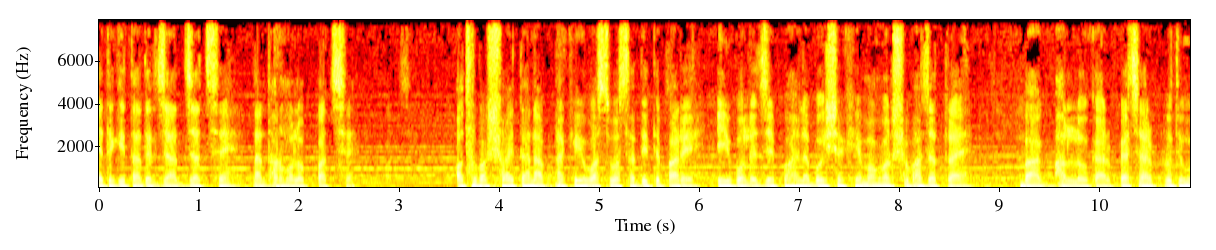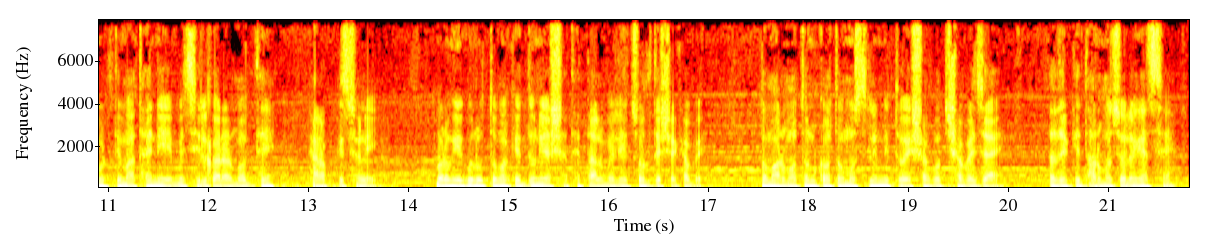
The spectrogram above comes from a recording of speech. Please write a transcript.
এতে কি তাদের জাত যাচ্ছে না ধর্মলোপ পাচ্ছে? অথবা শয়তান আপনাকে ওয়াসওয়াসা দিতে পারে। এই বলে যে পহেলা বৈশাখে মঙ্গল শোভাযাত্রায় বাঘ, ভাল্লুক আর পেঁচার প্রতিমূর্তি মাথায় নিয়ে মিছিল করার মধ্যে খারাপ কিছু নেই। বরং এগুলো তোমাকে দুনিয়ার সাথে তাল মিলিয়ে চলতে শেখাবে। তোমার মতন কত মুসলিমই তো এসব উৎসবে যায়। তাদের কি ধর্ম চলে গেছে?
